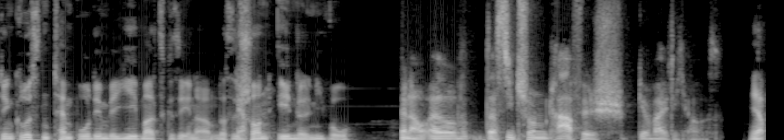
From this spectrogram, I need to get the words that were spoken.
den größten Tempo, den wir jemals gesehen haben. Das ist ja. schon Ähnelniveau. Genau, also das sieht schon grafisch gewaltig aus. Ja.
